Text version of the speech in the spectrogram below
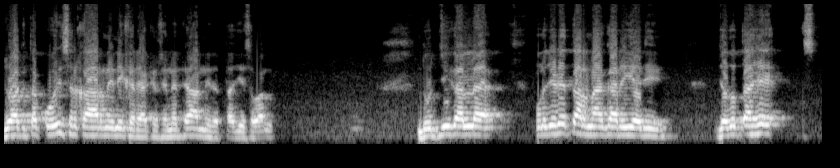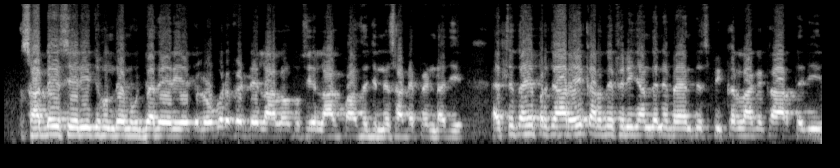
ਜੋ ਅੱਜ ਤੱਕ ਕੋਈ ਸਰਕਾਰ ਨੇ ਨਹੀਂ ਕਰਿਆ ਕਿਸੇ ਨੇ ਧਿਆਨ ਨਹੀਂ ਦਿੱਤਾ ਜੀ ਇਸ ਵੱਲ। ਦੂਜੀ ਗੱਲ ਹੈ ਹੁਣ ਜਿਹੜੇ ਧਰਨਾਕਾਰੀ ਹੈ ਜੀ ਜਦੋਂ ਤਾਂ ਇਹ ਸਾਡੇ ਇਸ ਏਰੀਏ 'ਚ ਹੁੰਦੇ ਮੂਜਾ ਦੇ ਏਰੀਏ 'ਚ ਲੋਗੜ ਫਿੱਡੇ ਲਾ ਲਓ ਤੁਸੀਂ ਲਾਗ ਪਾਸ ਦੇ ਜਿੰਨੇ ਸਾਡੇ ਪਿੰਡ ਆ ਜੀ। ਇੱਥੇ ਤਾਂ ਇਹ ਪ੍ਰਚਾਰ ਇਹ ਕਰਦੇ ਫਿਰੀ ਜਾਂਦੇ ਨੇ, ਬੈਨ ਤੇ ਸਪੀਕਰ ਲਾ ਕੇ ਕਾਰ ਤੇ ਜੀ,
